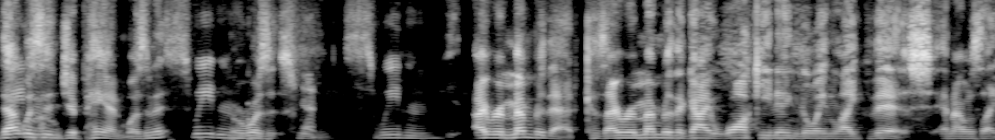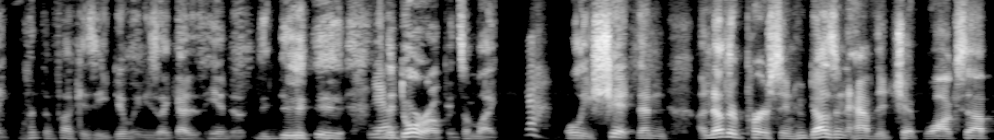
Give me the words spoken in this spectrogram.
That was in Japan, wasn't it? Sweden. Or was it Sweden? Sweden. I remember that because I remember the guy walking in going like this, and I was like, "What the fuck is he doing?" He's like, got his hand up, and Yeah. the door opens. I'm like, Yeah. holy shit!" Then another person who doesn't have the chip walks up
